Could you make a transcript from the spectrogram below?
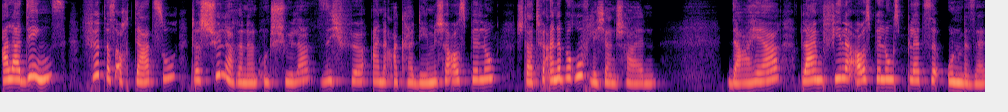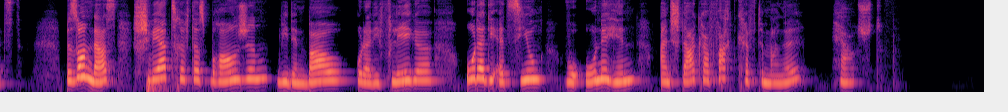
Allerdings führt das auch dazu, dass Schülerinnen und Schüler sich für eine akademische Ausbildung statt für eine berufliche entscheiden. Daher bleiben viele Ausbildungsplätze unbesetzt. Besonders schwer trifft das Branchen wie den Bau oder die Pflege oder die Erziehung, wo ohnehin ein starker Fachkräftemangel herrscht.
